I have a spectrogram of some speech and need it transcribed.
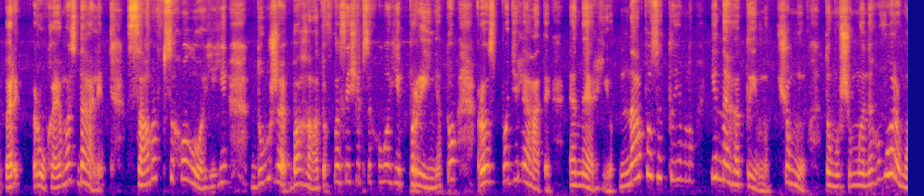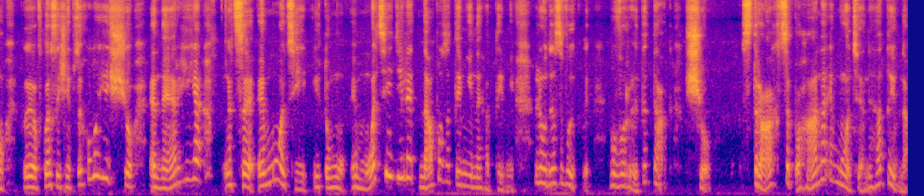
Тепер рухаємось далі. Саме в психології дуже багато в класичній психології прийнято розподіляти енергію на позитивну і негативну. Чому? Тому що ми не говоримо е, в класичній психології, що енергія це емоції, і тому емоції ділять на позитивні і негативні. Люди звикли говорити так, що страх це погана емоція, негативна.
